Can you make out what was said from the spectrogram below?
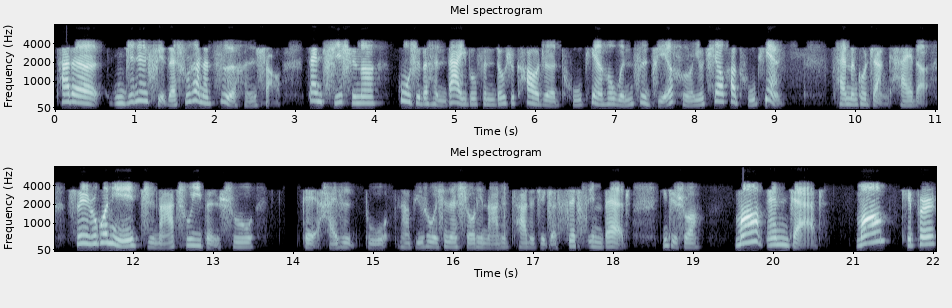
它的你真正写在书上的字很少，但其实呢。故事的很大一部分都是靠着图片和文字结合，尤其要靠图片才能够展开的。所以，如果你只拿出一本书给孩子读，那比如说我现在手里拿着他的这个《Six in Bed》，你只说 Mom and Dad，Mom Kipper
